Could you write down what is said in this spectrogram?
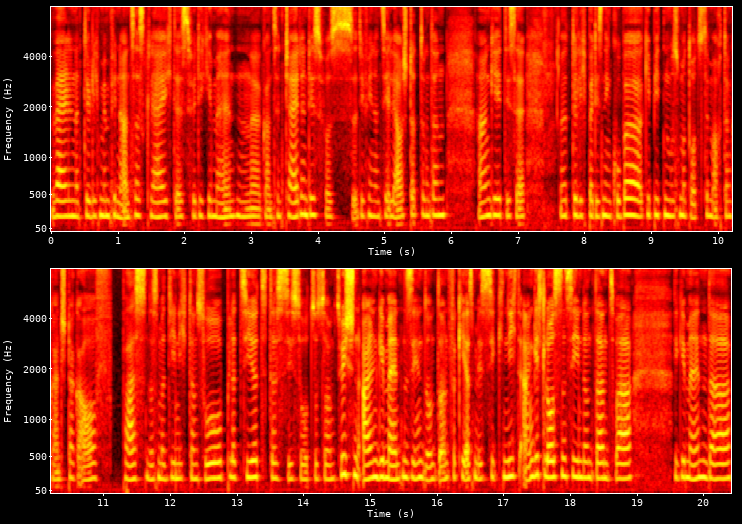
weil natürlich mit dem Finanzausgleich das für die Gemeinden äh, ganz entscheidend ist, was die finanzielle Ausstattung dann angeht. Diese, natürlich bei diesen Inkoba-Gebieten muss man trotzdem auch dann ganz stark aufpassen, dass man die nicht dann so platziert, dass sie sozusagen zwischen allen Gemeinden sind und dann verkehrsmäßig nicht angeschlossen sind und dann zwar die Gemeinden da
